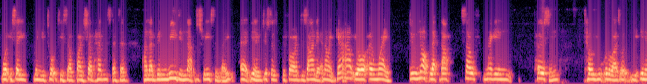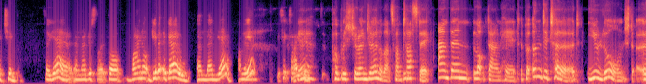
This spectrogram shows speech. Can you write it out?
"What You Say When You Talk to Yourself" by Shad Helmstetter. And I've been reading that just recently, uh, you know, just as before I designed it. And I went, get out your own way. Do not let that self nagging person tell you otherwise, or you're in a chimp. So yeah, and I just like thought, why not give it a go? And then yeah, I'm yeah. It's exciting. Yeah, published your own journal. That's fantastic. And then lockdown hit, but undeterred, you launched a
